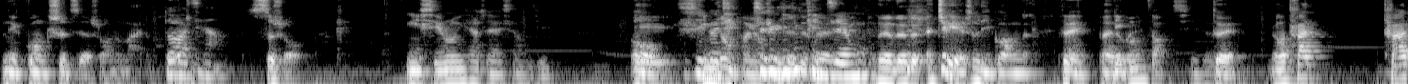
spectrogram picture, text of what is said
那逛市集的时候买的嘛，多少钱啊？四十欧。你形容一下这台相机，哦给这是一个听众朋友这是个音频节目。对对对，哎这个也是李光的。对 way 光早期的，对，然后他他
